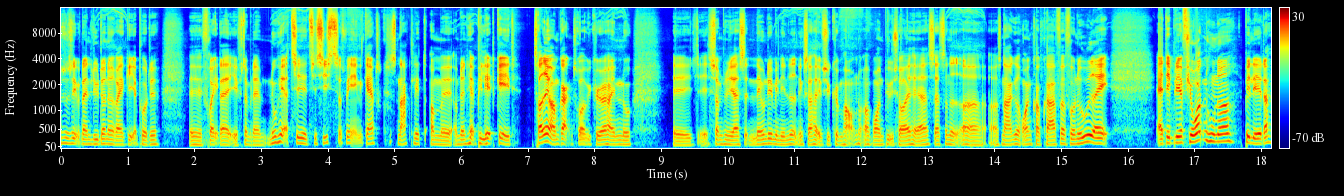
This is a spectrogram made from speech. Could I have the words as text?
skal vi se, hvordan lytterne reagerer på det øh, fredag eftermiddag. Nu her til, til sidst, så vil jeg egentlig gerne snakke lidt om, øh, om den her billetgate. Tredje omgang, tror jeg, vi kører herinde nu. Øh, det- som jeg nævnte i min indledning, så har FC København og Brøndbys høje herre sat sig ned og, og snakket rundt en kop kaffe og fundet ud af, at det bliver 1400 billetter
